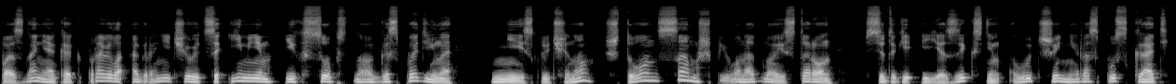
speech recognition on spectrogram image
познания, как правило, ограничиваются именем их собственного господина. Не исключено, что он сам шпион одной из сторон. Все-таки язык с ним лучше не распускать,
